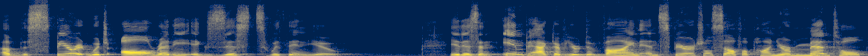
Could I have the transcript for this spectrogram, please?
of the spirit which already exists within you. It is an impact of your divine and spiritual self upon your mental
